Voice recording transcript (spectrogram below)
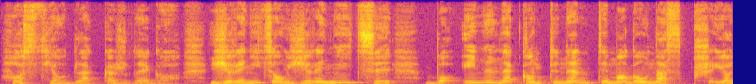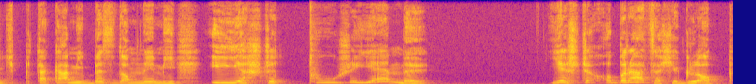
hostią dla każdego, źrenicą źrenicy, bo inne kontynenty mogą nas przyjąć ptakami bezdomnymi i jeszcze tu żyjemy. Jeszcze obraca się glob,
